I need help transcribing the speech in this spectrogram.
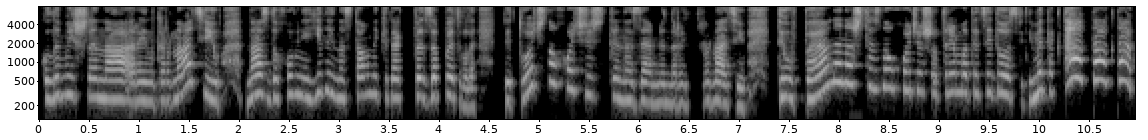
Коли ми йшли на реінкарнацію, нас духовні гіди і наставники так запитували: ти точно хочеш йти на землю на реінкарнацію? Ти впевнена, що ти знову хочеш отримати цей досвід? І ми так, так, так, так.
